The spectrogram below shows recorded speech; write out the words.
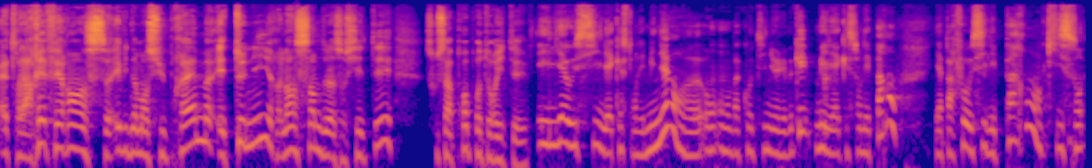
être la référence évidemment suprême et tenir l'ensemble de la société sous sa propre autorité. Et il y a aussi la question des mineurs, euh, on, on va continuer à l'évoquer, mais il y a la question des parents. Il y a parfois aussi les parents qui sont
